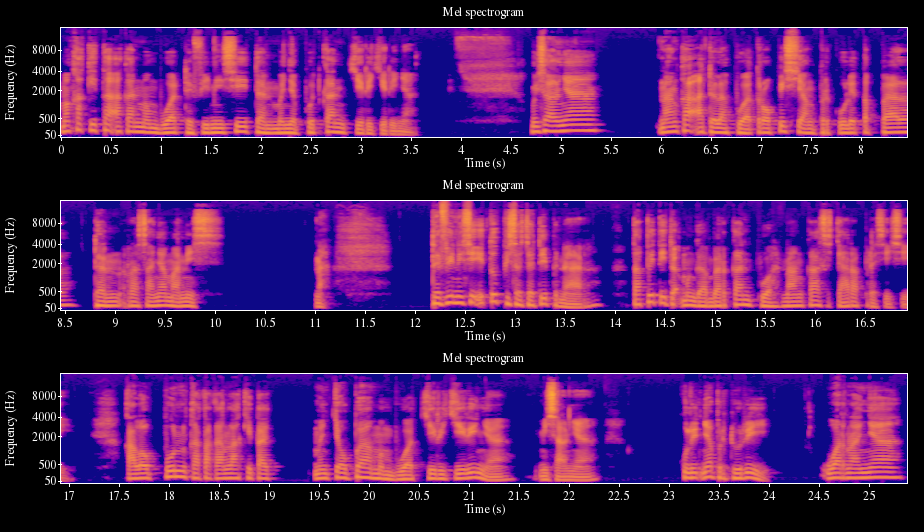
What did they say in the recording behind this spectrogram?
maka kita akan membuat definisi dan menyebutkan ciri-cirinya. Misalnya, nangka adalah buah tropis yang berkulit tebal dan rasanya manis. Nah, definisi itu bisa jadi benar, tapi tidak menggambarkan buah nangka secara presisi. Kalaupun katakanlah kita mencoba membuat ciri-cirinya, misalnya kulitnya berduri, warnanya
